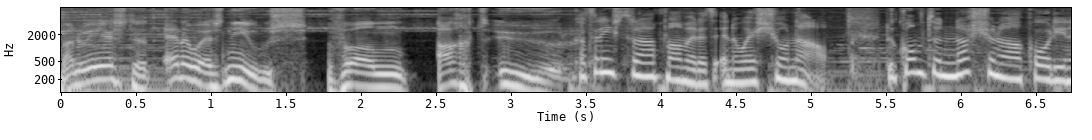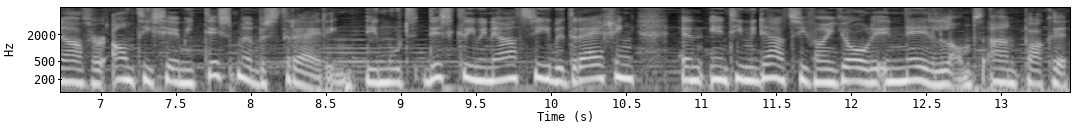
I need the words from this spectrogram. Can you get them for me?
Maar nu eerst het NOS Nieuws van 8 uur. Katrien Straatman met het NOS Journaal. Er komt een nationaal coördinator antisemitismebestrijding. Die moet discriminatie, bedreiging en intimidatie van Joden in Nederland aanpakken.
